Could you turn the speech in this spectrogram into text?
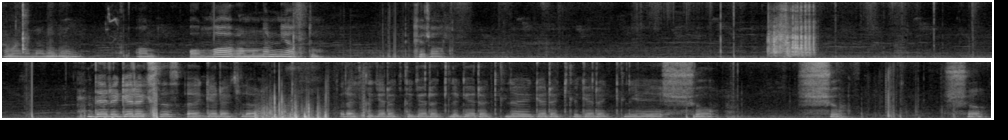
Hemen hemen hemen. Allah ben bunları niye yaptım? Bir kere al. Dere gereksiz, e, gerekli. Gerekli, gerekli, gerekli, gerekli, gerekli, gerekli. Şu. Şu. Şu.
